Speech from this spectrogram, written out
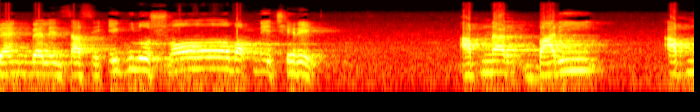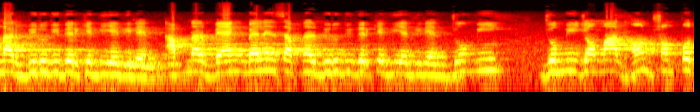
ব্যাংক ব্যালেন্স আছে, এগুলো সব আপনি ছেড়ে আপনার বাড়ি আপনার বিরোধীদেরকে দিয়ে দিলেন। আপনার ব্যাংক ব্যালেন্স আপনার বিরোধীদেরকে দিয়ে দিলেন। জমি জমি, জমা, ধন সম্পদ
